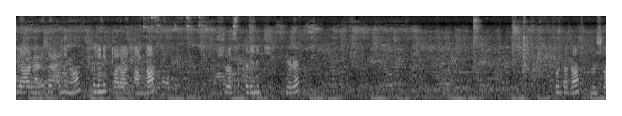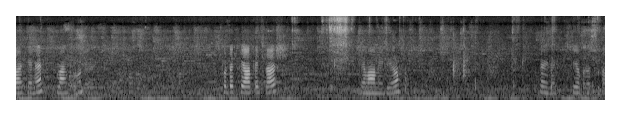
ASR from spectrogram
Diğerleri dokunuyor. Klinik var arkamda. Şurası klinik yeri. Burada da rujlar gene Lancome'un. Burada kıyafetler devam ediyor. Böyle diyor burası da.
